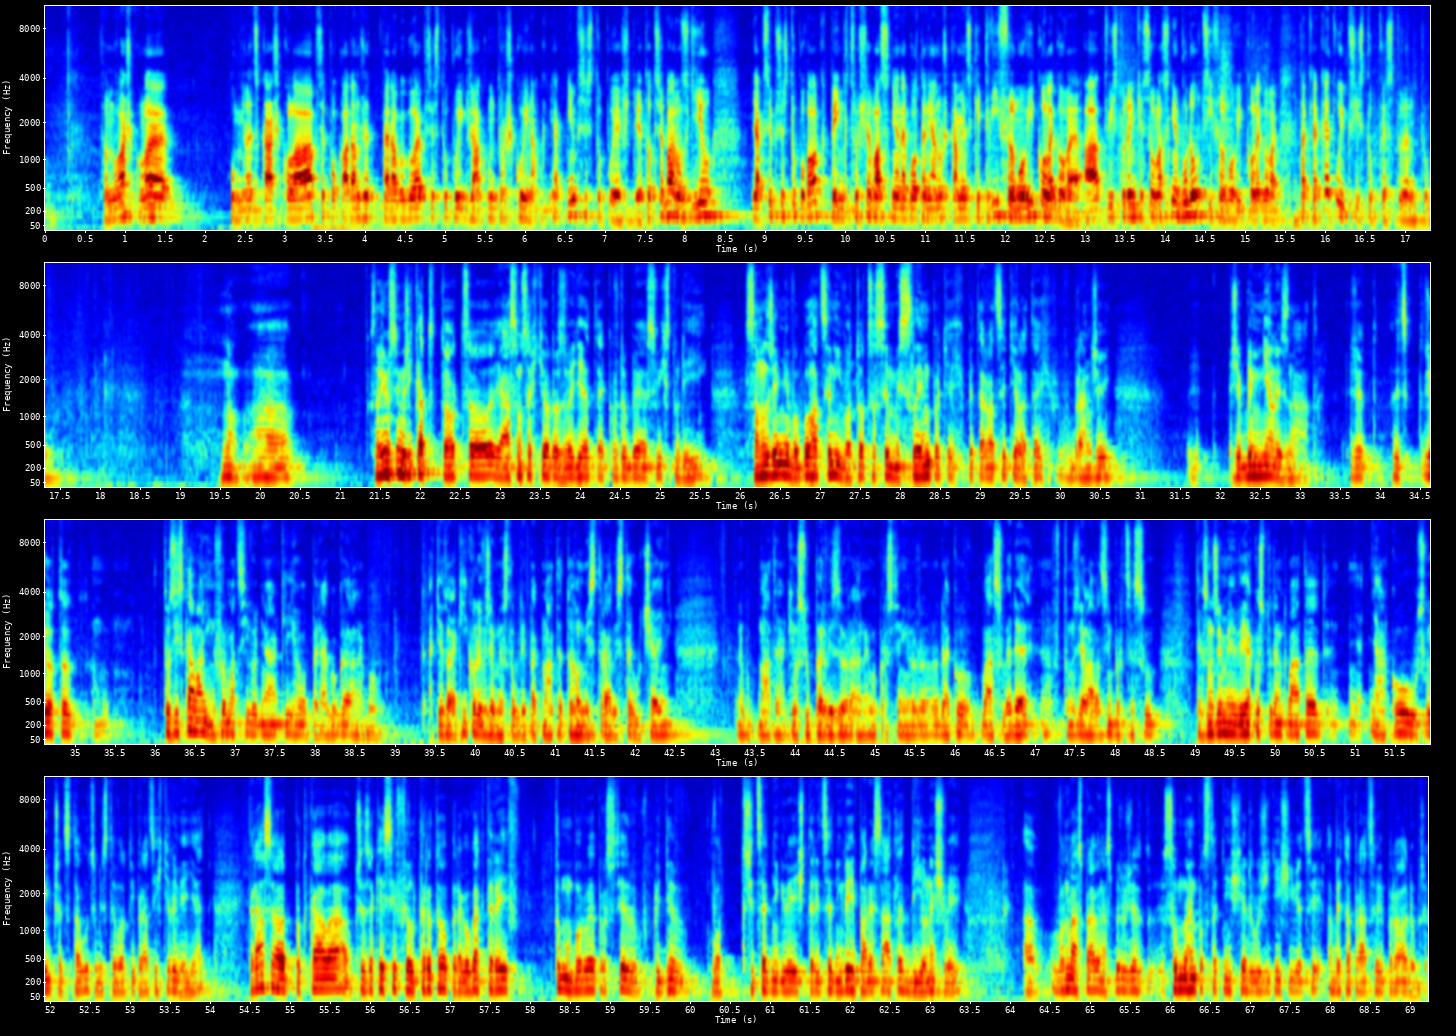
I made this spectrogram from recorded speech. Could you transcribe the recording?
Filmová škola je umělecká škola, předpokládám, že pedagogové přistupují k žákům trošku jinak. Jak k ním přistupuješ ty? Je to třeba rozdíl, jak si přistupoval k Pink, což je vlastně, nebo ten Januš Kaminský, tví filmoví kolegové a tví studenti jsou vlastně budoucí filmoví kolegové. Tak jaký je tvůj přístup ke studentům? No, uh Snažím se jim říkat to, co já jsem se chtěl dozvědět jako v době svých studií. Samozřejmě obohacený o to, co si myslím po těch 25 letech v branži, že by měli znát. Že, že to, to získávání informací od nějakého pedagoga, nebo ať je to jakýkoliv řemeslo, kdy pak máte toho mistra vy jste učeň, nebo máte nějakého supervizora, nebo prostě někdo, kdo, kdo jako vás vede v tom vzdělávacím procesu, tak samozřejmě vy jako student máte nějakou svoji představu, co byste o té práci chtěli vědět, která se ale potkává přes jakýsi filtr toho pedagoga, který v tom oboru je prostě klidně o 30, někdy 40, někdy 50 let díl než vy. A on vás právě nasměruje, že jsou mnohem podstatnější a důležitější věci, aby ta práce vypadala dobře.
